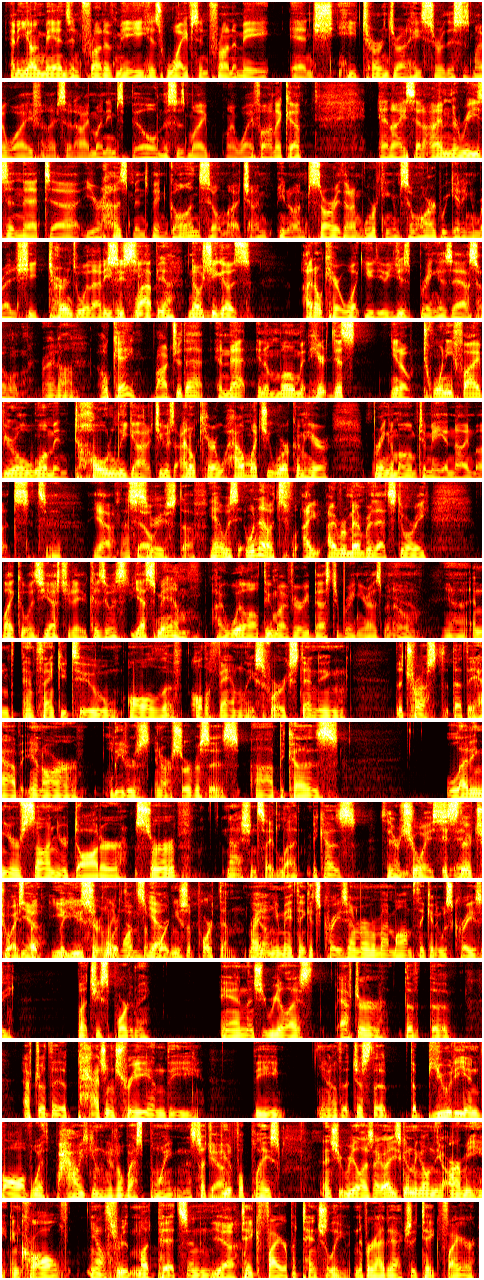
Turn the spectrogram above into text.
And a young man's in front of me, his wife's in front of me, and she, he turns around, "Hey, sir, this is my wife." And I said, "Hi, my name's Bill, and this is my my wife Annika." And I said, I'm the reason that uh, your husband's been gone so much. I'm, you know, I'm sorry that I'm working him so hard. We're getting him ready. She turns without even she slap seeing- ya? No, she goes, I don't care what you do. You just bring his ass home. Right on. Okay, Roger that. And that in a moment here, this, you know, 25 year old woman totally got it. She goes, I don't care how much you work him here. Bring him home to me in nine months. That's it. Yeah. That's so- serious stuff. yeah, it was. Well, no, it's. I, I remember that story like it was yesterday because it was. Yes, ma'am. I will. I'll do my very best to bring your husband Yeah, home. yeah, and and thank you to all the all the families for extending the trust that they have in our leaders in our services, uh, because letting your son, your daughter serve. No, I shouldn't say let because It's their choice. it's their choice, Yeah, but you, certainly support want support Yeah. and you support them, right? And you may think it's crazy. I remember my mom thinking it was crazy, but she supported me, and then she realized after the the after the pageantry and the the you know the just the the beauty involved with wow he's going to go to West Point and it's such Yeah. a beautiful place, and she realized like oh he's going to go in the army and crawl you know through mud pits and Yeah. take fire potentially. Never had to actually take fire,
